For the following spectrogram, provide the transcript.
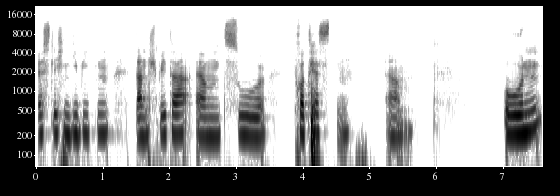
östlichen Gebieten dann später ähm, zu Protesten. Ähm, und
